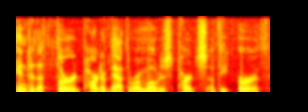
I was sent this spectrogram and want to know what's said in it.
into the third part of that, the remotest parts of the earth.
